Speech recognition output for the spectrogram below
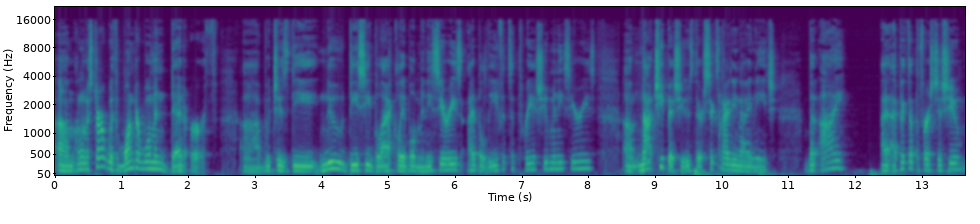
Um, I'm going to start with Wonder Woman: Dead Earth, uh, which is the new DC Black Label miniseries. I believe it's a three issue miniseries. Um, not cheap issues; they're six ninety nine each. But I, I, I picked up the first issue.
